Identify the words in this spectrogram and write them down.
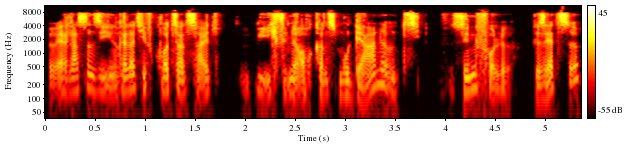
erlassen sie in relativ kurzer Zeit, wie ich finde, auch ganz moderne und sinnvolle Gesetze.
